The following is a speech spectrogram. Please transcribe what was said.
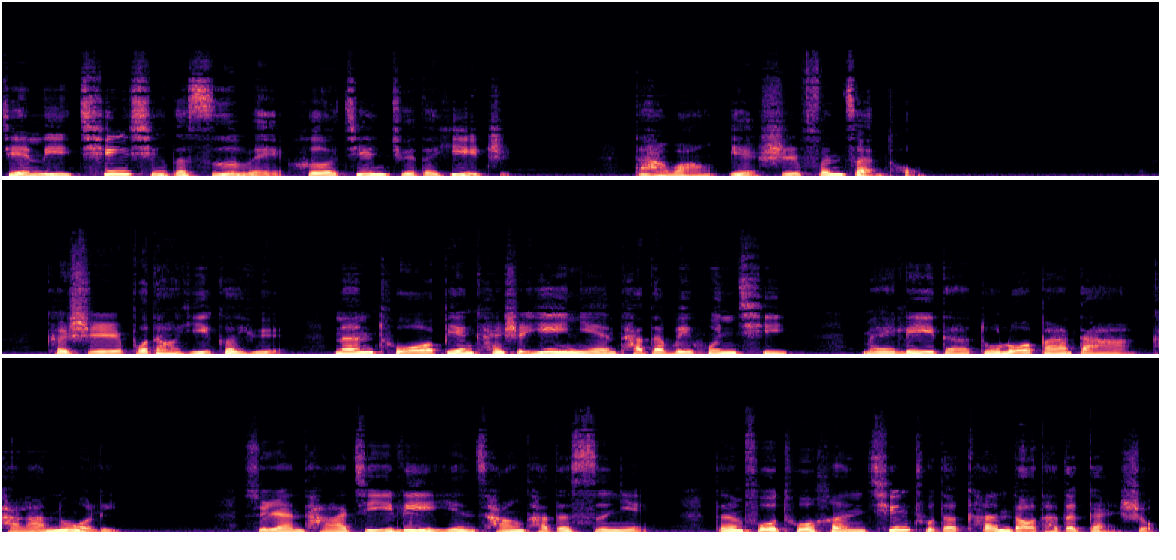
建立清醒的思维和坚决的意志，大王也十分赞同。可是不到一个月，南陀便开始意念他的未婚妻，美丽的都罗巴达卡拉诺里。虽然他极力隐藏他的思念，但佛陀很清楚的看到他的感受。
